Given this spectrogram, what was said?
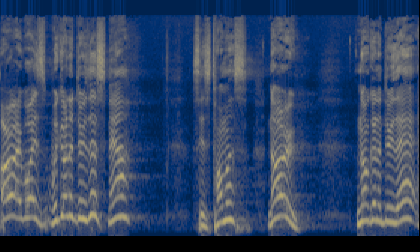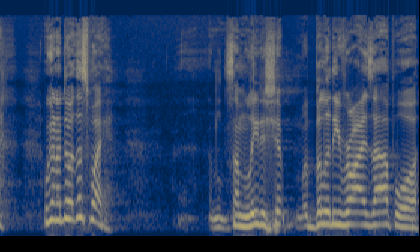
All right, boys, we're going to do this now, says Thomas. No, not going to do that. We're going to do it this way. Some leadership ability rise up, or,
